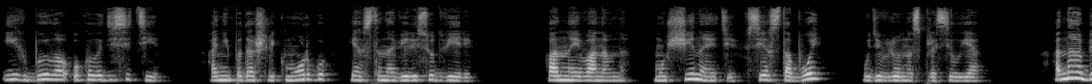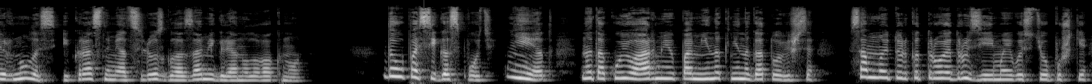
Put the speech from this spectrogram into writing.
Их было около десяти. Они подошли к моргу и остановились у двери. «Анна Ивановна, мужчины эти все с тобой?» – удивленно спросил я. Она обернулась и красными от слез глазами глянула в окно. «Да упаси Господь! Нет, на такую армию поминок не наготовишься. Со мной только трое друзей моего Степушки,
